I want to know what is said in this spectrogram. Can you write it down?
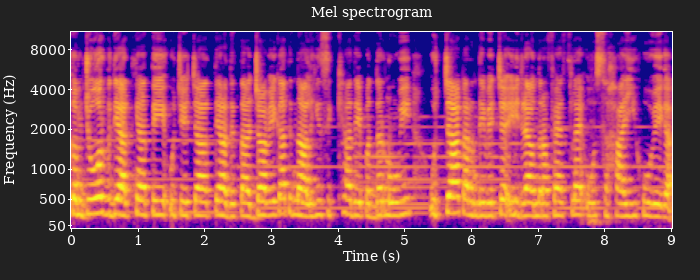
ਕਮਜ਼ੋਰ ਵਿਦਿਆਰਥੀਆਂ ਤੇ ਉਚੇਚਾ ਧਿਆਨ ਦਿੱਤਾ ਜਾਵੇਗਾ ਤੇ ਨਾਲ ਹੀ ਸਿੱਖਿਆ ਦੇ ਪੱਧਰ ਨੂੰ ਵੀ ਉੱਚਾ ਕਰਨ ਦੇ ਵਿੱਚ ਇਹ ਜਿਹੜਾ ਉਹਨਾਂ ਦਾ ਫੈਸਲਾ ਹੈ, ਉਹ ਸਹਾਈ ਹੋਵੇਗਾ।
